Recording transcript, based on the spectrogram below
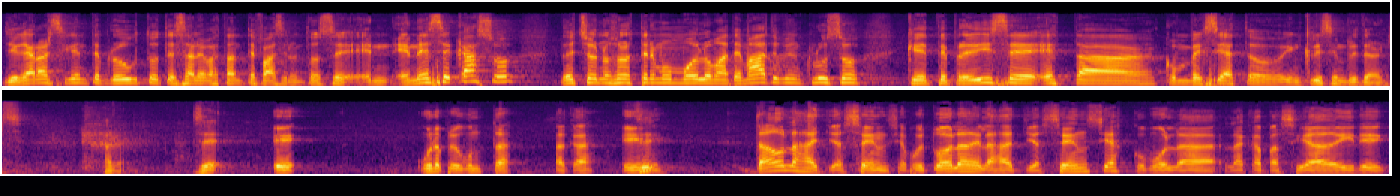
llegar al siguiente producto te sale bastante fácil. Entonces, en, ese caso, de hecho, nosotros tenemos un modelo matemático incluso que te predice esta convexidad, estos increasing returns. Eh, una pregunta acá. Eh, dado las adyacencias, porque tú hablas de las adyacencias como la, capacidad de ir, eh,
